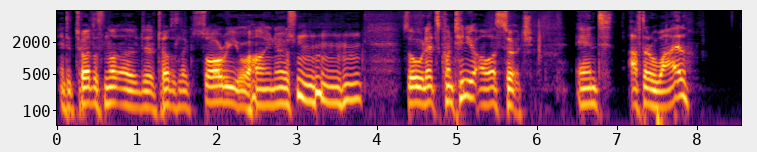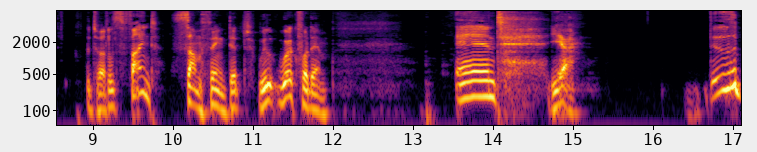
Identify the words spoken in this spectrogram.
and the turtle's not uh, the turtle's like sorry, Your Highness. so let's continue our search. And after a while, the turtles find something that will work for them. And yeah, this is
